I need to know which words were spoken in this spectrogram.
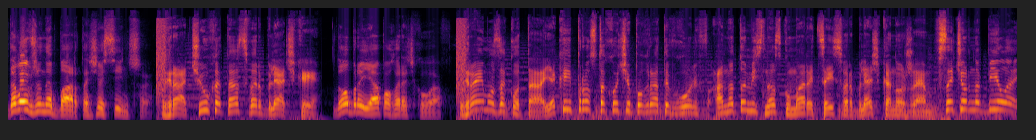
Давай вже не Барт, а щось інше. гра чуха та сверблячки. Добре, я погарячкував. Граємо за кота, який просто хоче пограти в гольф, а натомість нас кумарить цей сверблячка ножем. Все чорно-біле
